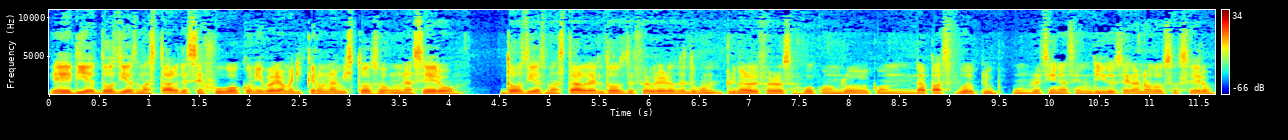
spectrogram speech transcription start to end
Eh, dos días más tarde se jugó con Iberoamericano un amistoso 1 a 0. Dos días más tarde, el 2 de febrero, el 1 de febrero se jugó con, con La Paz Fútbol Club, un recién ascendido y se ganó 2 a 0.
